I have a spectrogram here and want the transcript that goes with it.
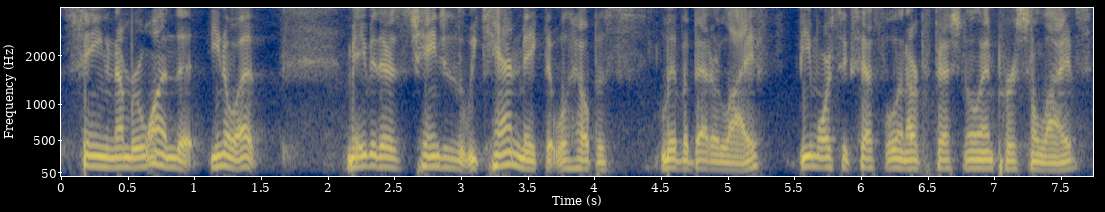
seeing number one that, you know what, maybe there's changes that we can make that will help us live a better life, be more successful in our professional and personal lives.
